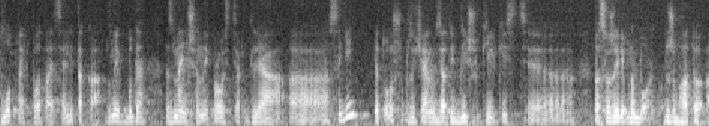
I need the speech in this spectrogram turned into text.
Плотна експлуатація літака. В них буде зменшений простір для е, сидінь, для того, щоб звичайно взяти більшу кількість е, пасажирів на борт. Дуже багато е,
